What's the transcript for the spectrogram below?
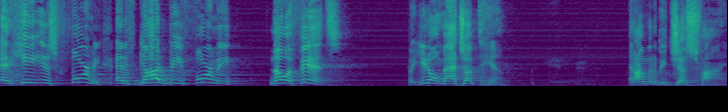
and He is for me. And if God be for me, no offense, but you don't match up to Him. And I'm going to be just fine.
